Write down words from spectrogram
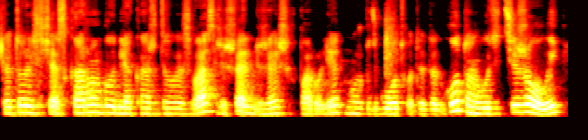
который сейчас карма будет для каждого из вас решать в ближайших пару лет, может быть, год. Вот этот год, он будет тяжелый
